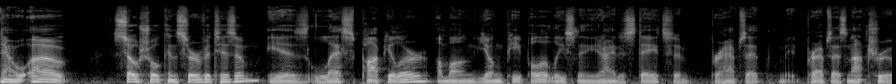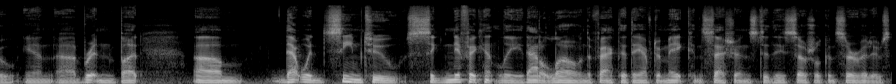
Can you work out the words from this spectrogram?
Now, uh, social conservatism is less popular among young people, at least in the United States, and perhaps that perhaps that's not true in uh, Britain. But um, that would seem to significantly that alone, the fact that they have to make concessions to these social conservatives,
